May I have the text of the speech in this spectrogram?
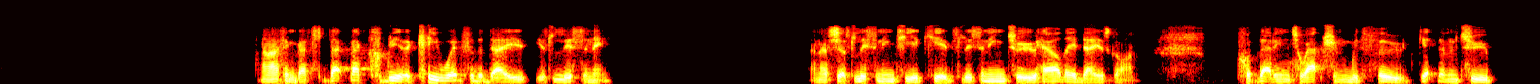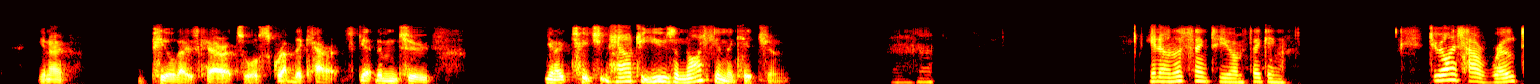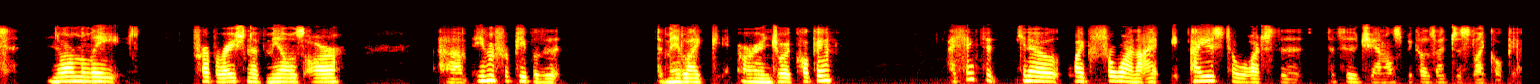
And I think that's that, that could be the key word for the day is listening. And it's just listening to your kids, listening to how their day has gone. Put that into action with food. Get them to you know, peel those carrots or scrub the carrots. Get them to, you know, teach them how to use a knife in the kitchen. Mm-hmm. You know, listening to you, I'm thinking, do you realize how rote normally preparation of meals are? Um, even for people that that may like or enjoy cooking. I think that you know, like for one, I I used to watch the the food channels because I just like cooking.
